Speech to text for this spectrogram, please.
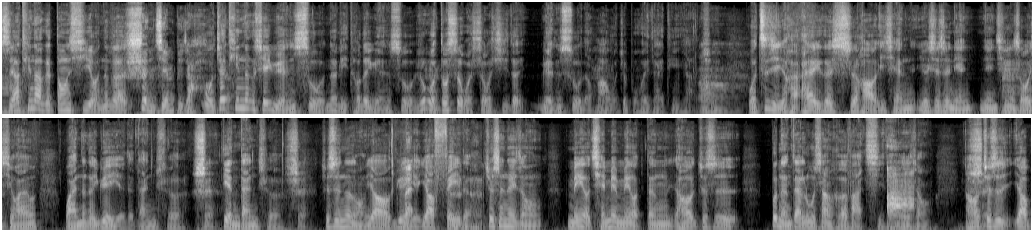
只要听到个东西有那个，瞬间比较好，我就听那些元素，那里头的元素，如果都是我熟悉的元素的话，我就不会再听下去。啊。我自己还还有一个嗜好，以前尤其是年年轻的时候，我喜欢玩那个越野的单车，是。电单车，是。就是那种要越野要飞的，就是那种没有前面没有灯，然后就是不能在路上合法骑的那种。然后就是要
